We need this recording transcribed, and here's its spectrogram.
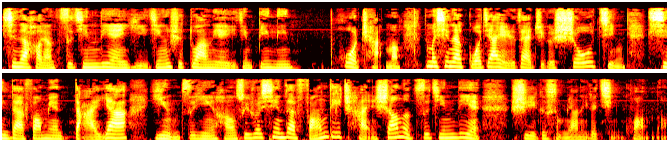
现在好像资金链已经是断裂，已经濒临。破产嘛，那么现在国家也是在这个收紧信贷方面打压影子银行，所以说现在房地产商的资金链是一个什么样的一个情况呢？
